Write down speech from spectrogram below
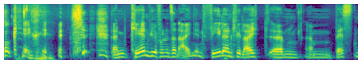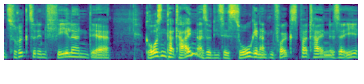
Okay. Dann kehren wir von unseren eigenen Fehlern vielleicht ähm, am besten zurück zu den Fehlern der großen Parteien, also diese sogenannten Volksparteien ist ja eh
